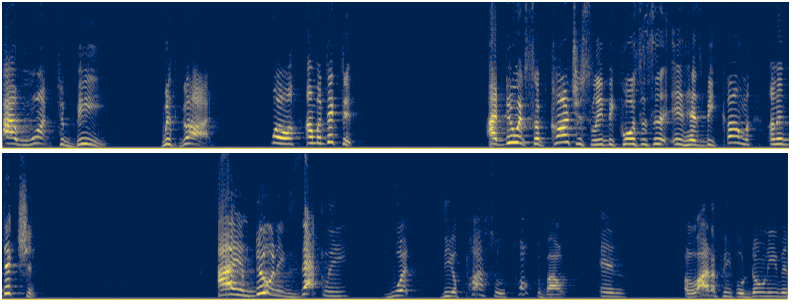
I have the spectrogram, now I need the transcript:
I want to be with God. Well, I'm addicted. I do it subconsciously because it has become an addiction. I am doing the apostle talked about, and a lot of people don't even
